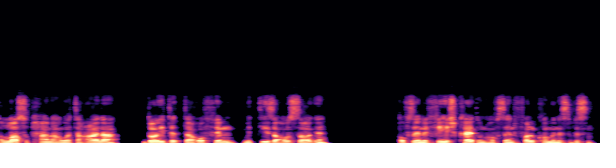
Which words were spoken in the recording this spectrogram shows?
Allah subhanahu wa ta'ala deutet darauf hin, mit dieser Aussage, auf seine Fähigkeit und auf sein vollkommenes Wissen.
